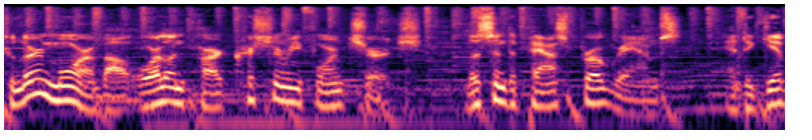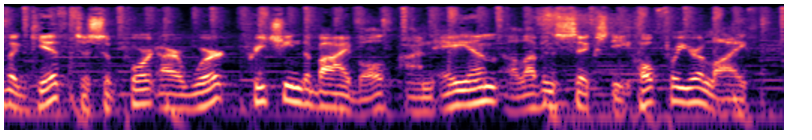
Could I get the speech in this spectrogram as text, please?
To learn more about Orland Park Christian Reformed Church, listen to past programs, and to give a gift to support our work preaching the Bible on AM 1160 Hope for Your Life,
